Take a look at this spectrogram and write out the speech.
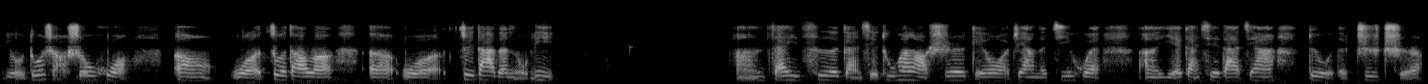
有多少收获，嗯，我做到了呃我最大的努力。嗯，再一次感谢涂欢老师给我这样的机会，嗯，也感谢大家对我的支持。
